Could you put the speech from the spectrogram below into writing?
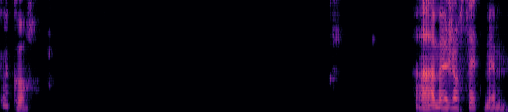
D'accord. Ah, majeur 7 même.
